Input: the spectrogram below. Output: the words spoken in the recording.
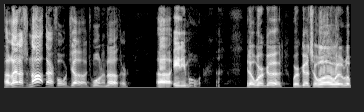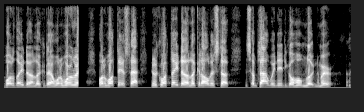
let us not therefore judge one another uh, anymore. You know, we're good. We're good. So, well, look what have they done? Look at that. Wonder where they wonder what this, that. Look what they done. Look at all this stuff. And sometimes we need to go home and look in the mirror.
